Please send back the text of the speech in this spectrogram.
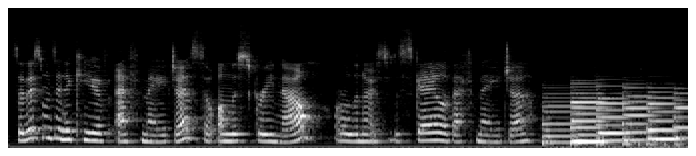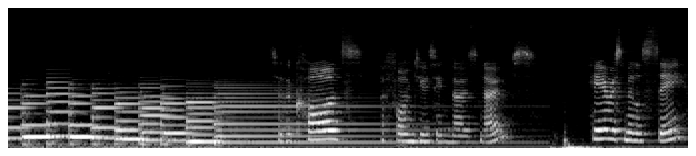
So this one's in a key of F major, so on the screen now are all the notes to the scale of F major. So the chords are formed using those notes. Here is middle C.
